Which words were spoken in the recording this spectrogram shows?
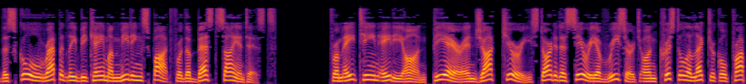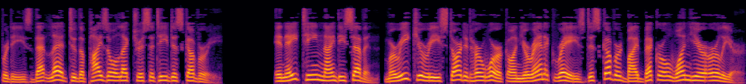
the school rapidly became a meeting spot for the best scientists. From 1880 on, Pierre and Jacques Curie started a series of research on crystal electrical properties that led to the piezoelectricity discovery. In 1897, Marie Curie started her work on uranic rays discovered by Becquerel one year earlier.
